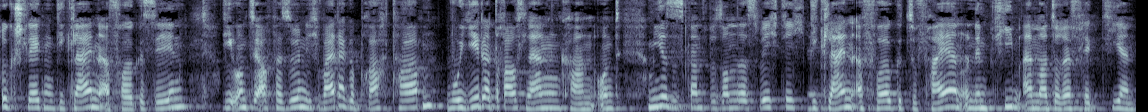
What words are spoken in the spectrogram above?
Rückschlägen die kleinen Erfolge sehen, die uns ja auch persönlich weitergebracht haben, wo jeder daraus lernen kann. Und mir ist es ganz besonders wichtig, die kleinen Erfolge zu feiern und im Team einmal zu reflektieren.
